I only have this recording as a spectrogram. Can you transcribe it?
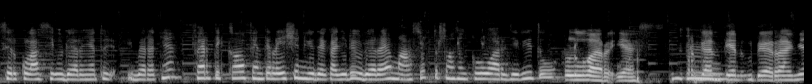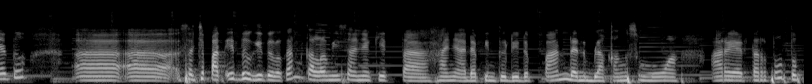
sirkulasi udaranya tuh ibaratnya vertical ventilation gitu ya kak. Jadi udaranya masuk terus langsung keluar. Jadi itu keluar yes. Pergantian udaranya tuh uh, uh, secepat itu gitu loh kan. Kalau misalnya kita hanya ada pintu di depan dan belakang semua area tertutup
